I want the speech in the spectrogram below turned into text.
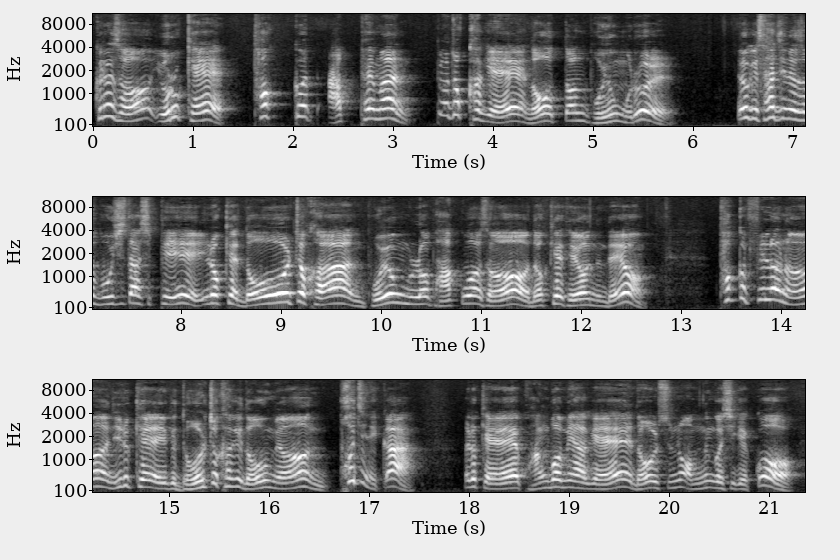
그래서 이렇게 턱 끝 앞에만 뾰족하게 넣었던 보형물을 여기 사진에서 보시다시피 이렇게 널쩍한 보형물로 바꾸어서 넣게 되었는데요. 턱끝 필러는 이렇게, 이렇게 널쩍하게 넣으면 퍼지니까 이렇게 광범위하게 넣을 수는 없는 것이겠고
